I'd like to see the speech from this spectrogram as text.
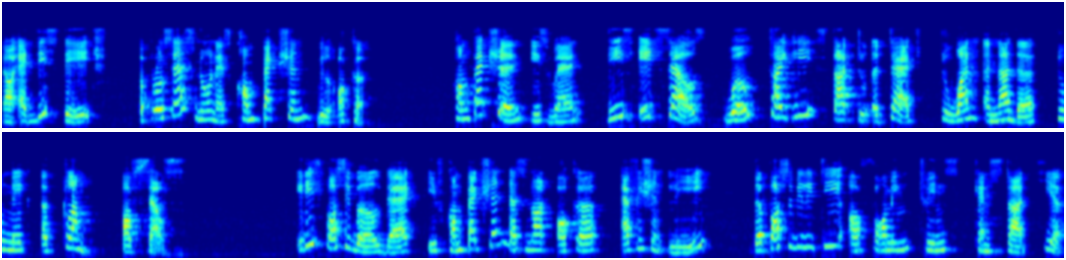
Now at this stage, a process known as compaction will occur. Compaction is when these 8 cells will tightly start to attach to one another to make a clump of cells. It is possible that if compaction does not occur efficiently, the possibility of forming twins can start here.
